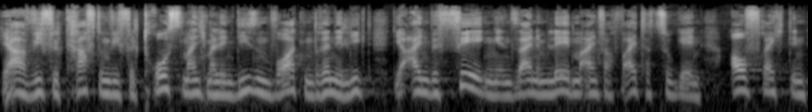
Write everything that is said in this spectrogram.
ja, wie viel Kraft und wie viel Trost manchmal in diesen Worten drinne liegt, die einen befähigen, in seinem Leben einfach weiterzugehen, aufrecht in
